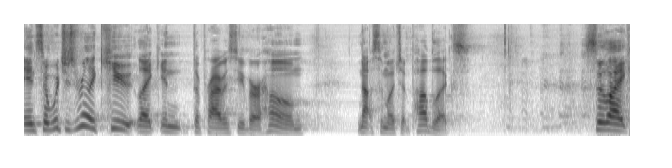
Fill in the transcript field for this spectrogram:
and so, which is really cute, like in the privacy of our home, not so much at Publix. So like,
